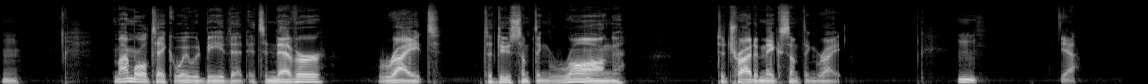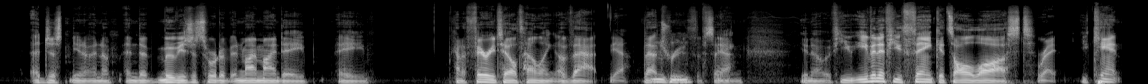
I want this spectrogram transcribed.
Hmm. my moral takeaway would be that it's never right to do something wrong to try to make something right. Yeah. uh, just you know, and, a, and the movie is just sort of in my mind a a kind of fairy tale telling of that. Yeah. that truth of saying, you know, if you even if you think it's all lost, Right. you can't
